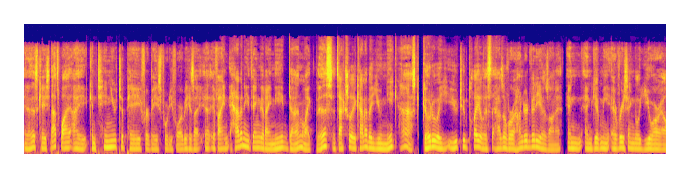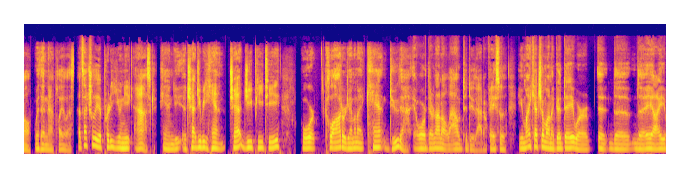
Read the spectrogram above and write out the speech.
And in this case, that's why I continue to pay for Base 44 because I, if I have anything that I need done like this, it's actually kind of a unique ask. Go to a YouTube playlist that has over 100 videos on it and and give me every single URL within that playlist. That's actually a pretty unique ask. And you, ChatGPT can't. ChatGPT GPT or Claude or Gemini can't do that, or they're not allowed to do that. Okay, so you might catch them on a good day where the the, the AI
